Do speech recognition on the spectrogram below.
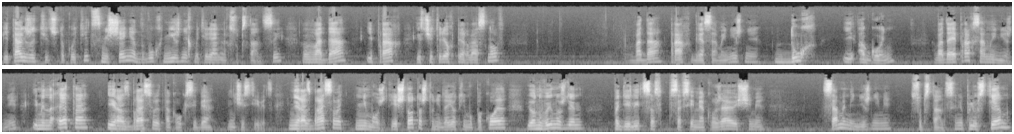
И также тит. Что такое тит? Смешение двух нижних материальных субстанций. Вода и прах из четырех первооснов. Вода, прах, две самые нижние. Дух – и огонь, вода и прах самые нижние, именно это и разбрасывает вокруг себя нечестивец. Не разбрасывать не может. Есть что-то, что не дает ему покоя, и он вынужден поделиться со всеми окружающими самыми нижними субстанциями, плюс тем,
